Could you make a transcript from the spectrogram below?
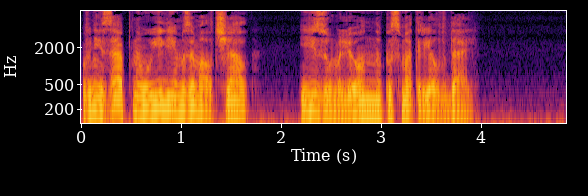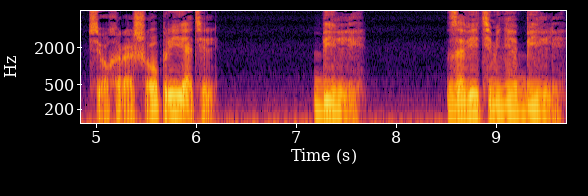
Внезапно Уильям замолчал и изумленно посмотрел вдаль. «Все хорошо, приятель?» «Билли. Зовите меня Билли.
